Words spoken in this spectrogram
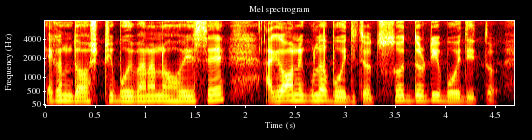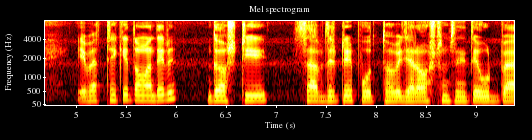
এখন দশটি বই বানানো হয়েছে। আগে অনেকগুলো বই দিত, চোদ্দোটি বই দিত। এবার থেকে তোমাদের দশটি সাবজেক্টে পড়তে হবে। যারা অষ্টম শ্রেণীতে উঠবা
